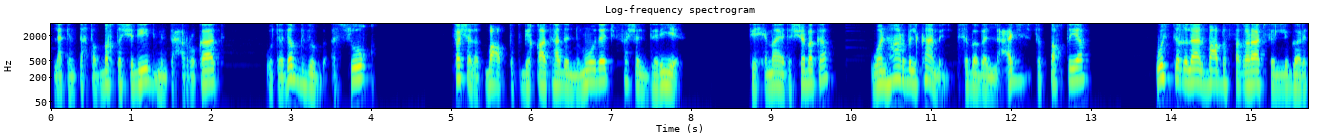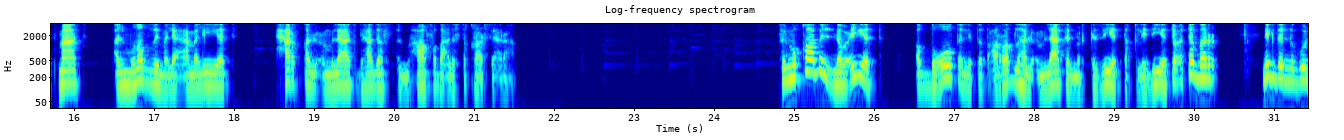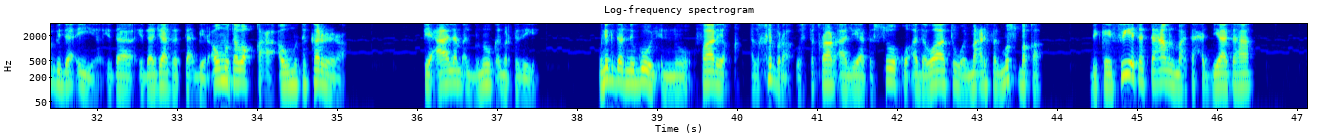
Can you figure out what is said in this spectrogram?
لكن تحت الضغط الشديد من تحركات وتذبذب السوق فشلت بعض تطبيقات هذا النموذج فشل ذريع في حماية الشبكة وانهار بالكامل بسبب العجز في التغطية واستغلال بعض الثغرات في اللوغاريتمات المنظمة لعملية حرق العملات بهدف المحافظة على استقرار سعرها. في المقابل نوعية الضغوط اللي بتتعرض لها العملات المركزية التقليدية تعتبر نقدر نقول بدائية إذا إذا جاز التعبير أو متوقعة أو متكررة في عالم البنوك المركزية. ونقدر نقول إنه فارق الخبرة واستقرار آليات السوق وأدواته والمعرفة المسبقة بكيفية التعامل مع تحدياتها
